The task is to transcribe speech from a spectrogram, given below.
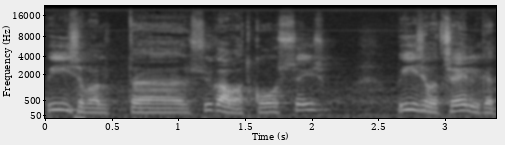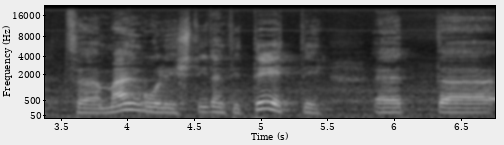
piisavalt äh, sügavat koosseisu piisavalt selget mängulist identiteeti et äh,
